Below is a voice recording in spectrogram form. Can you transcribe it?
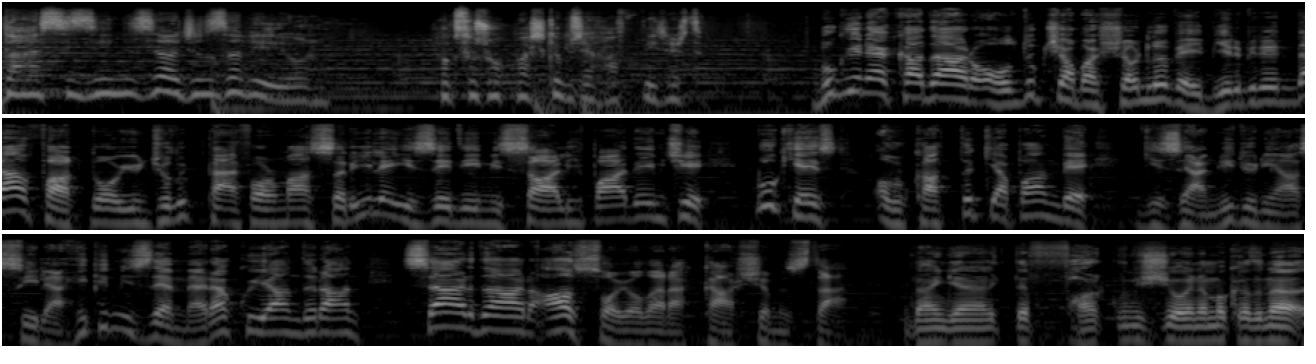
Güvensizliğinizi acınıza veriyorum. Yoksa çok başka bir cevap verirdim. Bugüne kadar oldukça başarılı ve birbirinden farklı oyunculuk performanslarıyla izlediğimiz Salih Bademci bu kez avukatlık yapan ve gizemli dünyasıyla hepimizde merak uyandıran Serdar Alsoy olarak karşımızda. Ben genellikle farklı bir şey oynamak adına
